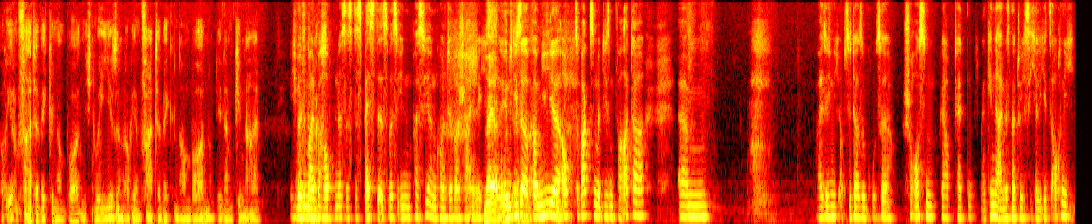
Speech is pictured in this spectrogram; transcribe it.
auch ihrem Vater weggenommen worden, nicht nur ihr, sondern auch ihrem Vater weggenommen worden und in einem Kinderheim. Ich würde mal behaupten, dass es das Beste ist, was ihnen passieren konnte, wahrscheinlich. Naja, also gut, in dieser also, Familie aufzuwachsen mit diesem Vater, ähm, weiß ich nicht, ob sie da so große Chancen gehabt hätten. Ich meine, Kinderheim ist natürlich sicherlich jetzt auch nicht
